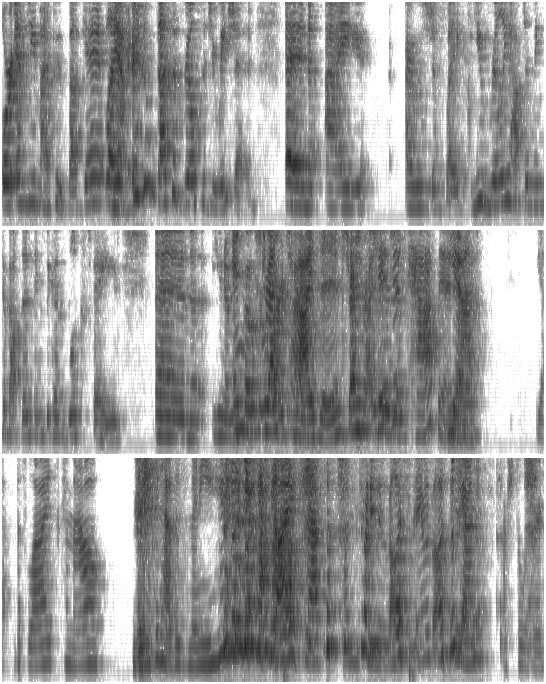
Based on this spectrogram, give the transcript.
or empty my poop bucket. Like, that's a real situation. And I, I was just like, you really have to think about those things because looks fade, and you know you and go through a hard stress time. rises stress and shit just and- happens. Yeah. Yeah. the flies come out you can have as many fly traps one, Twenty six two. dollars from Amazon. yeah fresh delivered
